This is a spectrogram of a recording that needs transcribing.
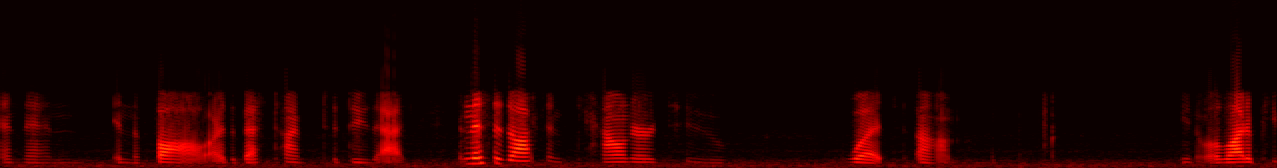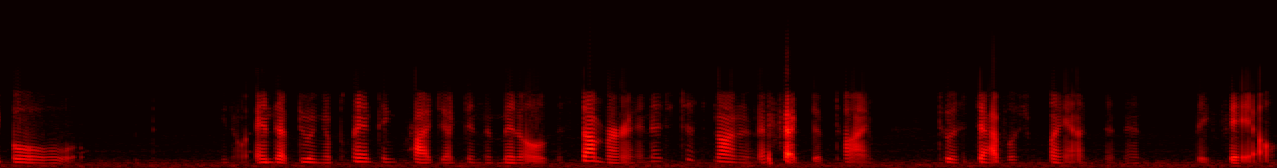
and then in the fall are the best times to do that. And this is often counter to what um, you know, a lot of people, you know, end up doing a planting project in the middle of the summer, and it's just not an effective time to establish plants, and then they fail.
